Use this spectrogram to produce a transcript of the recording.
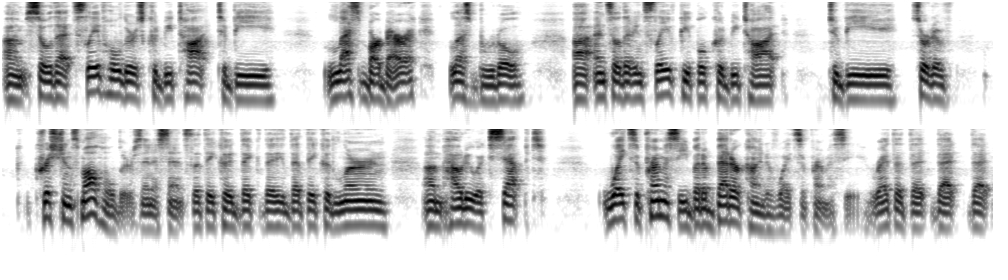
um, so that slaveholders could be taught to be less barbaric, less brutal, uh, and so that enslaved people could be taught to be sort of Christian smallholders in a sense that they could they, they that they could learn um, how to accept white supremacy, but a better kind of white supremacy, right? That that that that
